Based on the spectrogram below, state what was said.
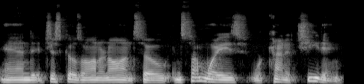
and it just goes on and on. So, in some ways, we're kind of cheating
